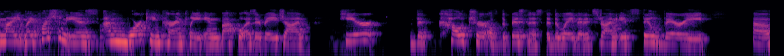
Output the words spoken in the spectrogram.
My, my question is I'm working currently in Baku, Azerbaijan. Here, the culture of the business, the, the way that it's run, it's still very uh,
